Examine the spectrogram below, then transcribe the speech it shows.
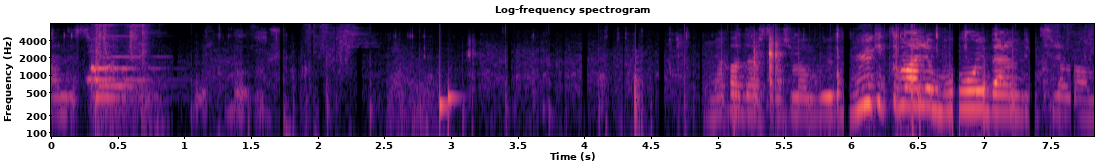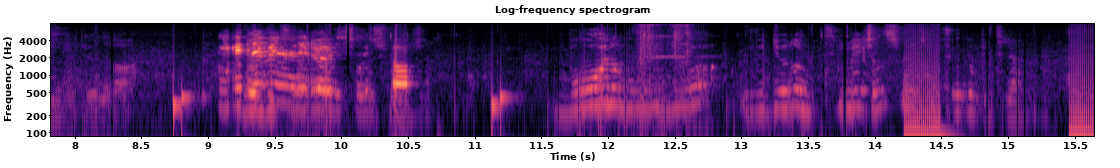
Ben de Simulator bozmuşum. Ne kadar saçma büyük. Büyük ihtimalle bu oyunu ben bitiremem bu videoda. 7000 Ve lira çalışmayacağım. Bu oyunu bu video videoda bitirmeye çalışmayacağım çünkü bitiremem.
